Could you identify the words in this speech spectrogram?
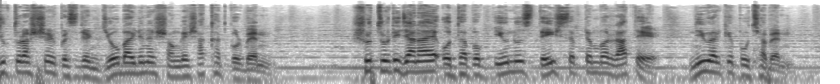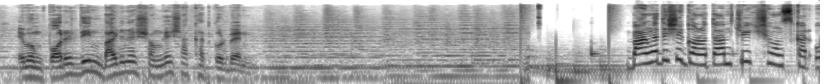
যুক্তরাষ্ট্রের প্রেসিডেন্ট জো বাইডেনের সঙ্গে সাক্ষাৎ করবেন। সূত্রটি জানায়, অধ্যাপক ইউনুস তেইশ সেপ্টেম্বর রাতে নিউ ইয়র্কে পৌঁছাবেন এবং পরের দিন বাইডেনের সঙ্গে সাক্ষাৎ করবেন। বাংলাদেশে গণতান্ত্রিক সংস্কার ও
